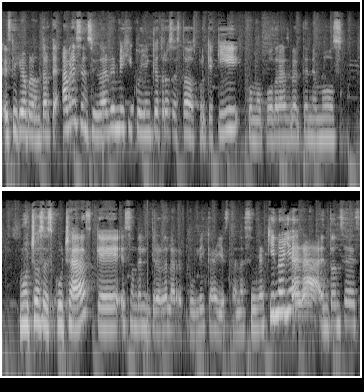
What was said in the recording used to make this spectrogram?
es que quiero preguntarte, ¿abres en Ciudad de México y en qué otros estados? Porque aquí, como podrás ver, tenemos muchos escuchas que son del interior de la República y están así, de aquí no llega. Entonces,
